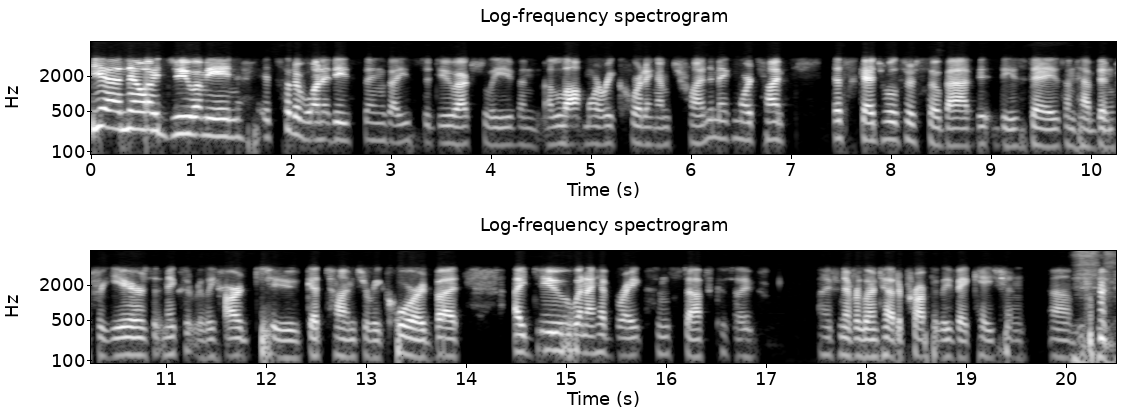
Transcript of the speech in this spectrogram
Yeah, no, I do. I mean, it's sort of one of these things I used to do actually even a lot more recording. I'm trying to make more time. The schedules are so bad th- these days and have been for years. It makes it really hard to get time to record. But I do when I have breaks and stuff because I've I've never learned how to properly vacation. Um,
